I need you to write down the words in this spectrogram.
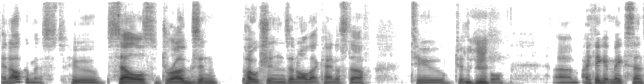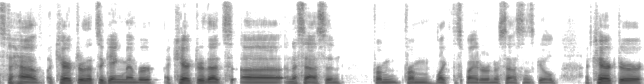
an alchemist who sells drugs and potions and all that kind of stuff to to the Mhm. people. Um, I think it makes sense to have a character that's a gang member, a character that's uh, an assassin from from like the Spider and Assassin's Guild, a character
